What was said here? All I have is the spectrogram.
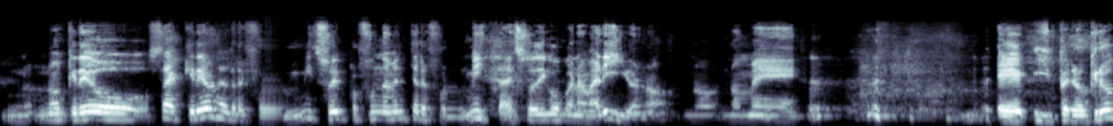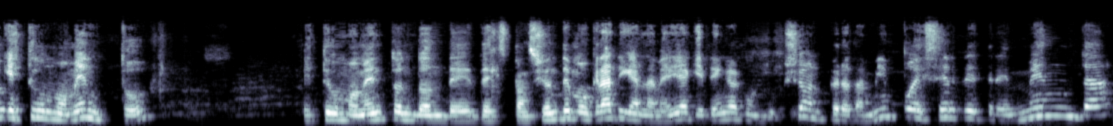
No, no, creo, o sea, creo en el reformismo, soy profundamente reformista, eso digo con amarillo, ¿no? No, no me... Eh, y, pero creo que este es un momento este es un momento en donde de expansión democrática en la medida que tenga conducción, pero también puede ser de tremenda,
